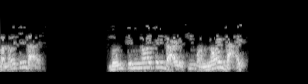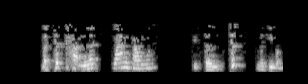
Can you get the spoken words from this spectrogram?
mà nói tới đại. Mượn kinh nói tới đại là khi mà nói đại, mà thực hành lên quan thông thì tự thức nó chỉ bằng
